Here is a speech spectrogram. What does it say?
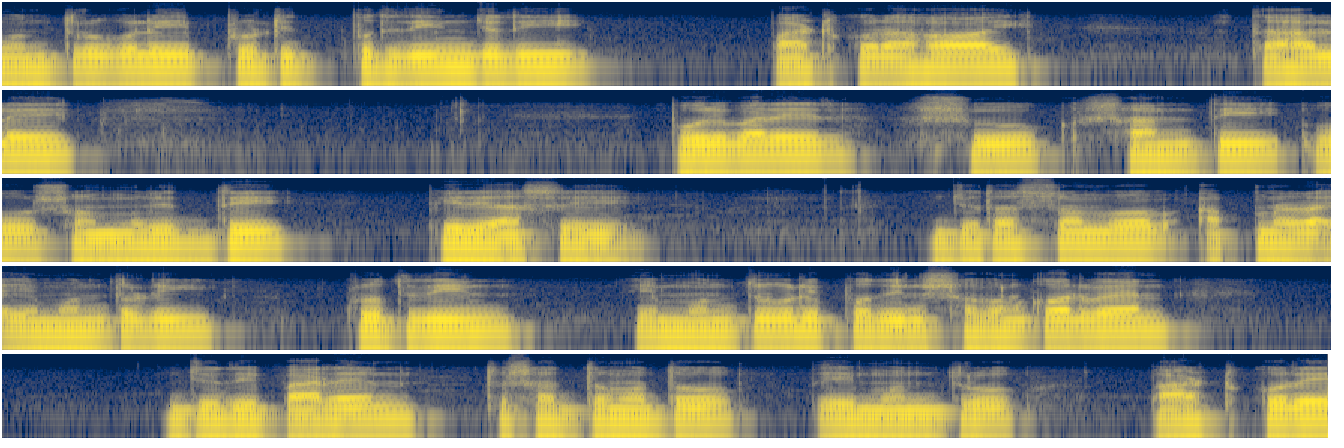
মন্ত্রগুলি প্রতিদিন যদি পাঠ করা হয়, তাহলে পরিবারের সুখ, শান্তি ও সমৃদ্ধি ফিরে আসে। যথাসম্ভব আপনারা এই মন্ত্রটি প্রতিদিন, এই মন্ত্রগুলি প্রতিদিন শ্রবণ করবেন। যদি পারেন, তো সাধ্যমতো এই মন্ত্র পাঠ করে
